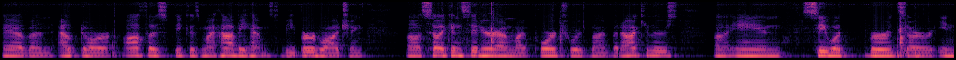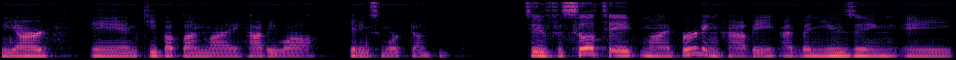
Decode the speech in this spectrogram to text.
have an outdoor office because my hobby happens to be bird watching. Uh, so I can sit here on my porch with my binoculars uh, and see what birds are in the yard and keep up on my hobby while getting some work done. To facilitate my birding hobby, I've been using a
